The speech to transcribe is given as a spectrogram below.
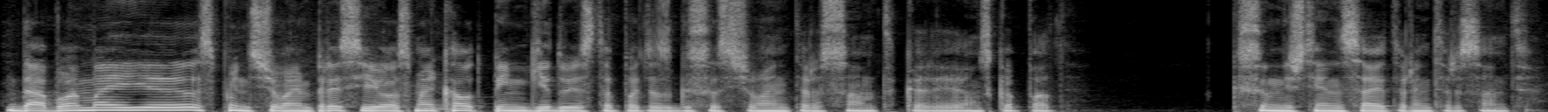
Da, voi mai uh, spuneți ceva impresii, eu o să mai caut prin ghidul ăsta, poate să găsesc ceva interesant care am scăpat. Că sunt niște insight-uri interesante.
